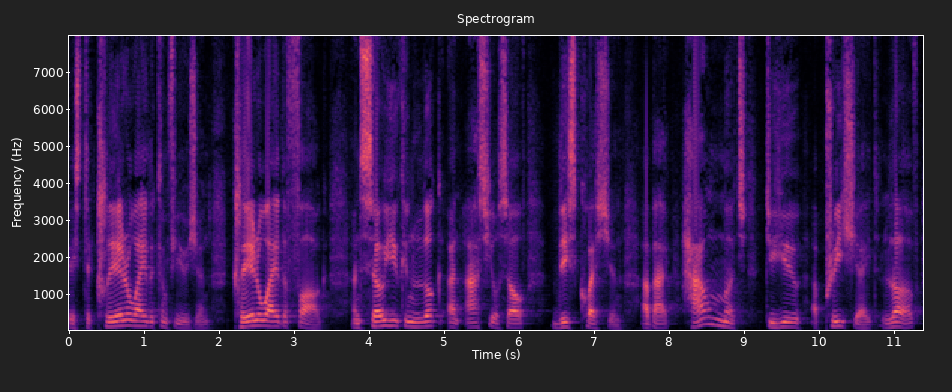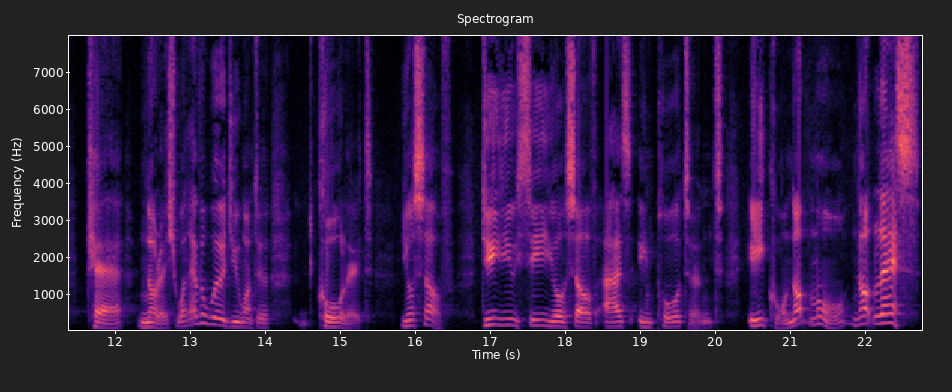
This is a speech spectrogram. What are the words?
is to clear away the confusion, clear away the fog. And so you can look and ask yourself this question about how much do you appreciate, love, care, nourish, whatever word you want to call it, yourself? Do you see yourself as important, equal, not more, not less,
